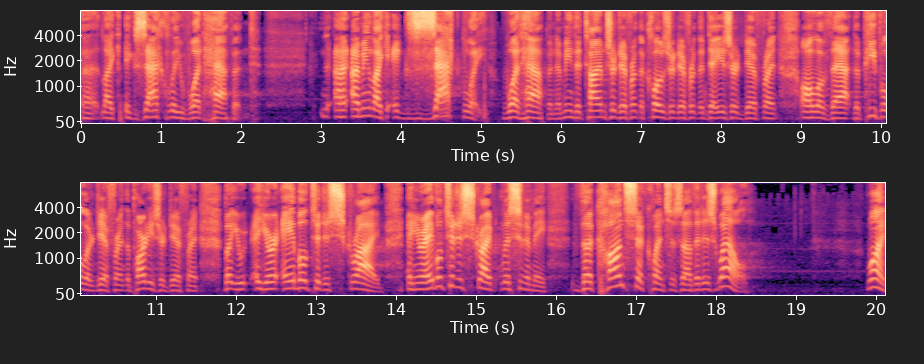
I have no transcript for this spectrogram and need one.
uh, like exactly what happened. I, mean, like exactly what happened. I mean, the times are different, the clothes are different, the days are different, all of that. The people are different, the parties are different. But you're able to describe, and you're able to describe, listen to me, the consequences of it as well. Why?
